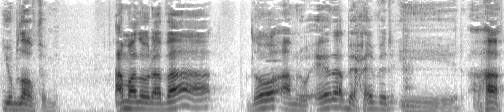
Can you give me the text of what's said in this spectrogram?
You blow for me. Amar lo Rava, lo amru era behever ir. Aha.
